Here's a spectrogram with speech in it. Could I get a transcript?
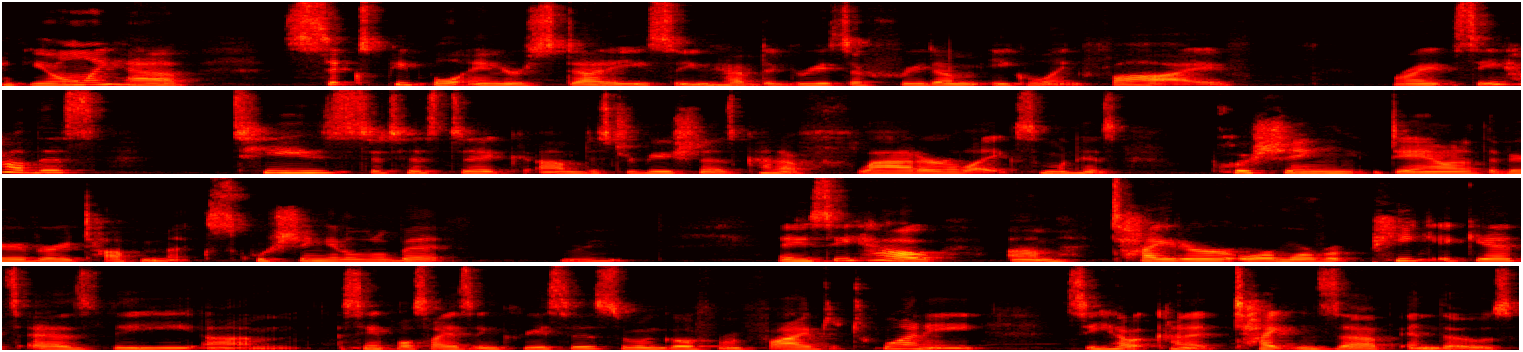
If you only have six people in your study, so you have degrees of freedom equaling five, right? See how this t-statistic um, distribution is kind of flatter, like someone is pushing down at the very, very top and like squishing it a little bit, right? And you see how um, tighter or more of a peak it gets as the um, sample size increases. So when we go from 5 to 20, see how it kind of tightens up and those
